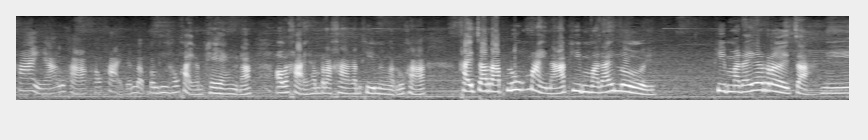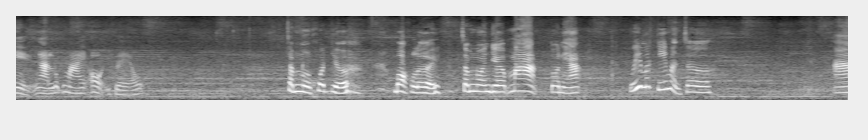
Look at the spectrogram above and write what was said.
ผ้าอย่างเงี้ยลูกค้าเขาขายกันแบบบางทีเขาขายกันแพงอยู่นะ เอาไปขายทำราคากันทีหนึ่งอะลูกค้า ใครจะรับลูกใหม่นะ พิมพ์มาได้เลย พิมพ์มาได้เลยจ้ะนี่งานลูกไม้ออกอีกแล้วจำนวนโคตรเยอะ บอกเลยจำนวนเยอะมากตัวเนี้ยวิเมื่อกี้เหมือนเจอ อ่า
